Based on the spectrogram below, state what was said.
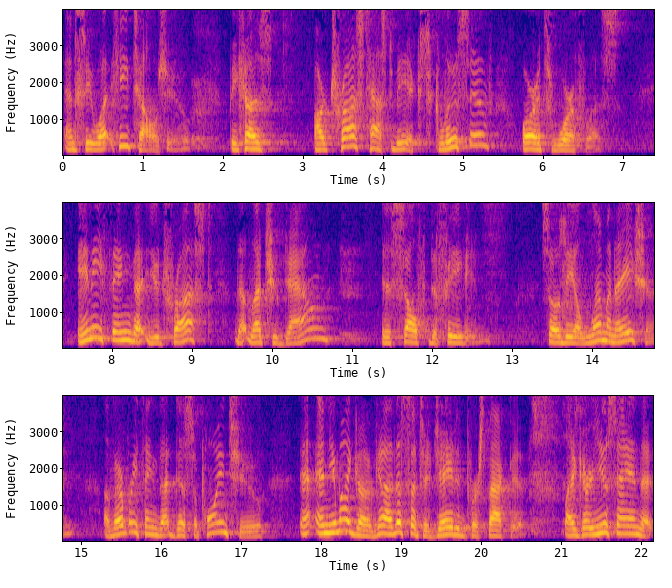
and see what He tells you. Because our trust has to be exclusive or it's worthless. Anything that you trust that lets you down is self defeating. So the elimination of everything that disappoints you. And you might go, God, that's such a jaded perspective. Like, are you saying that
